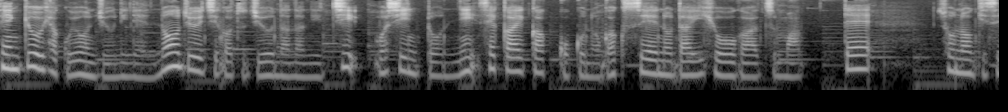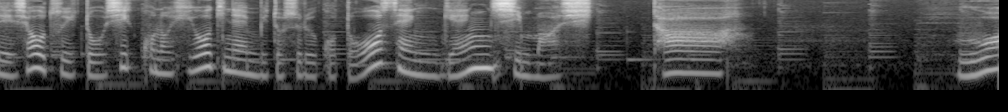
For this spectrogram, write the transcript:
1942年の11月17日ワシントンに世界各国の学生の代表が集まってその犠牲者を追悼しこの日を記念日とすることを宣言しました。うわ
